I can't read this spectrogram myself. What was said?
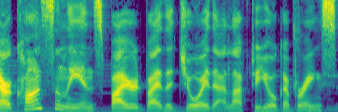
are constantly inspired by the joy that laughter yoga brings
